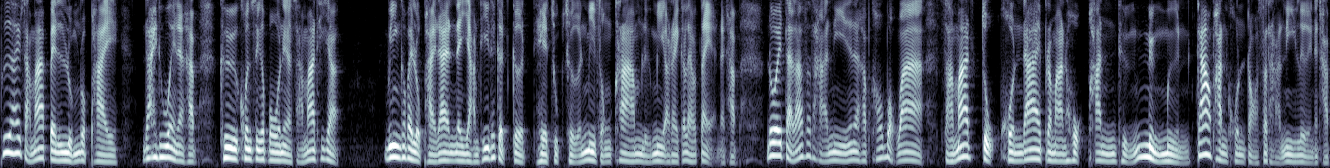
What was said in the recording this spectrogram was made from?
เพื่อให้สามารถเป็นหลุมหลบภัยได้ด้วยนะครับ คือคนสิงคโปร์เนี่ยสามารถที่จะวิ่งเข้าไปหลบภัยได้ในยามที่ถ้าเกิดเกิดเหตุฉุกเฉิน มีสงครามหรือมีอะไรก็แล้วแต่นะครับ โดยแต่ละสถานีเนี่ยนะครับเขาบอกว่าสามารถจุคนได้ประมาณ 6,000 ถึง 19,000 คนต่อสถานีเลยนะครับ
